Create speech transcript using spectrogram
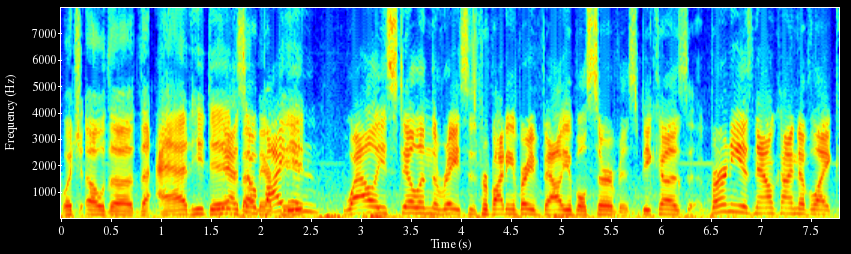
Which oh the the ad he did Yeah, about so Mayor Biden, Pete? while he's still in the race, is providing a very valuable service because Bernie is now kind of like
